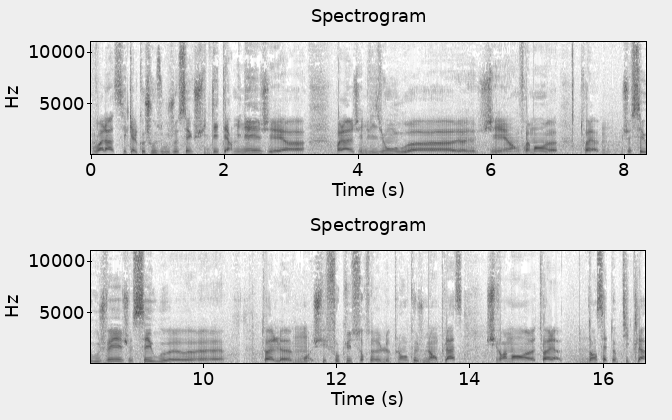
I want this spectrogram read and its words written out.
voilà, c'est quelque chose où je sais que je suis déterminé. J'ai euh, voilà, j'ai une vision où euh, j'ai vraiment, euh, toi, je sais où je vais, je sais où, toi, je suis focus sur le plan que je mets en place. Je suis vraiment, toi, dans cette optique-là.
